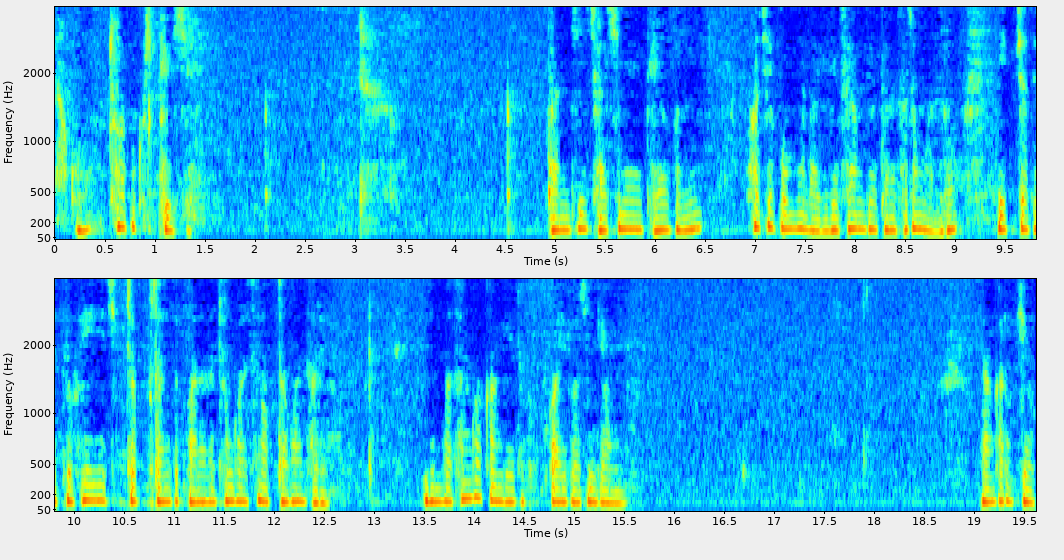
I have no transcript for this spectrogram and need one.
하고 1590페이지 단지 자신의 대여금이 화재 보험료 납입에 사용되었다는 사정만으로 입주자 대표 회의에 직접 부당이득 반환을 청구할 수는 없다고 한 사례. 이른바 삼각관계에서 급부가 이루어진 경우. 양가로 기업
